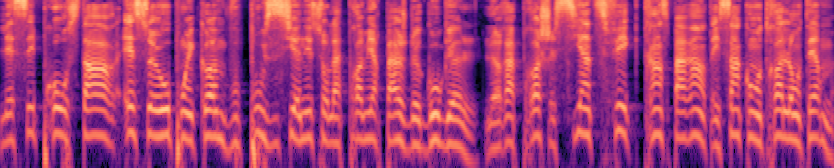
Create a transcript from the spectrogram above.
Laissez ProStarSEO.com vous positionner sur la première page de Google. Leur approche scientifique, transparente et sans contrat long terme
